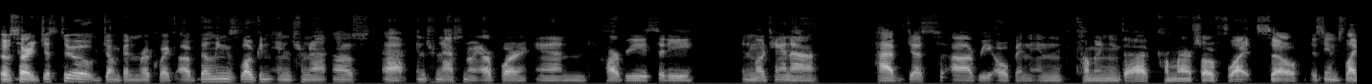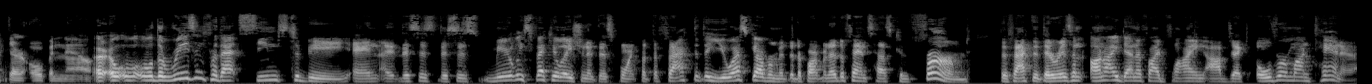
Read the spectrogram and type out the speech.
Oh, sorry, just to jump in real quick. Uh, Billings Logan Interna- uh, International Airport and Havre City in Montana have just uh, reopened and coming the commercial flights. So it seems like they're open now. Uh, uh well, the reason for that seems to be, and this is this is merely speculation at this point, but the fact that the U.S. government, the Department of Defense, has confirmed the fact that there is an unidentified flying object over Montana,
